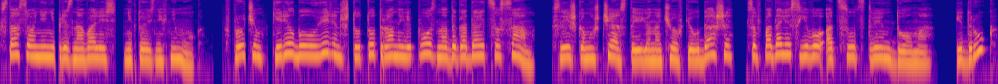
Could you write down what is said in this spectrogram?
Стасу они не признавались, никто из них не мог. Впрочем, Кирилл был уверен, что тот рано или поздно догадается сам, Слишком уж часто ее ночевки у Даши совпадали с его отсутствием дома, и друг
